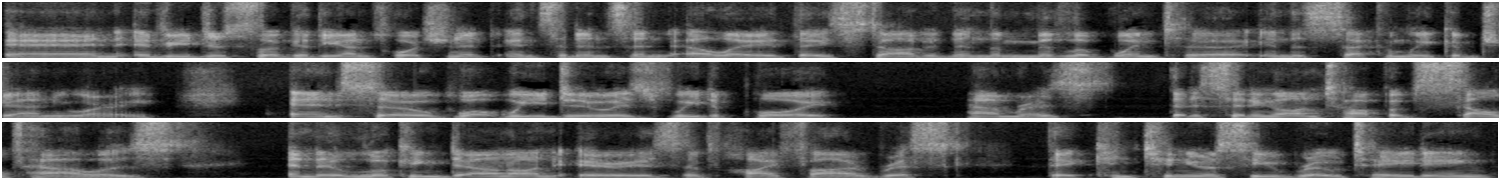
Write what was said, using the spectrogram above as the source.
And if you just look at the unfortunate incidents in LA, they started in the middle of winter in the second week of January. And so what we do is we deploy cameras that are sitting on top of cell towers and they're looking down on areas of high fire risk. They're continuously rotating.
